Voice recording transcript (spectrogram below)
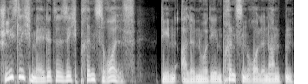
Schließlich meldete sich Prinz Rolf, den alle nur den Prinzenrolle nannten,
